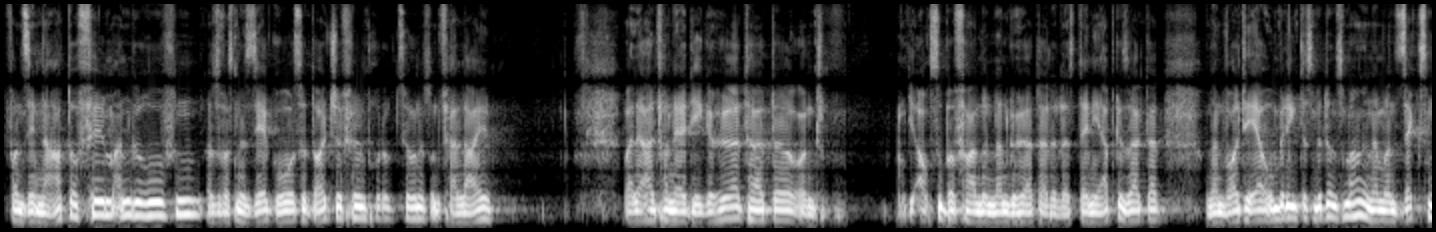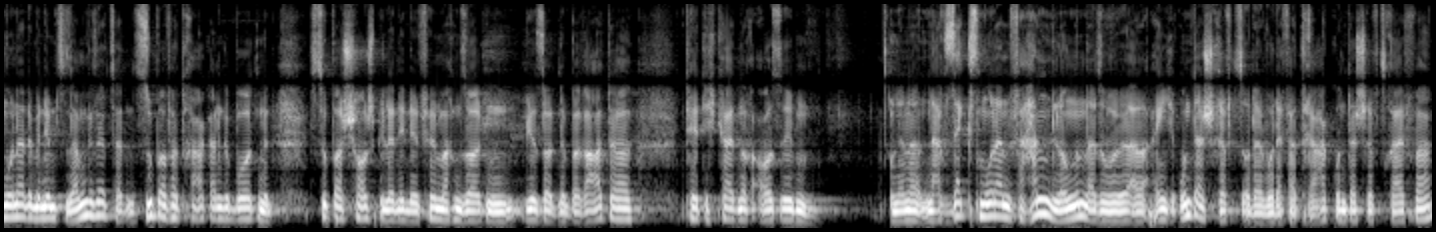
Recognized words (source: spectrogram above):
von Senator Film angerufen, also was eine sehr große deutsche Filmproduktion ist und Verleih. weil er halt von der Idee gehört hatte und die auch super fand und dann gehört hatte, dass Danny abgesagt hat. Und dann wollte er unbedingt das mit uns machen. Dann haben wir uns sechs Monate mit ihm zusammengesetzt, hat einen super Vertrag angeboten mit super Schauspielern, die den Film machen sollten. Wir sollten eine Beratertätigkeit noch ausüben. Und dann nach sechs Monaten Verhandlungen, also wo eigentlich Unterschrifts- oder wo der Vertrag unterschriftsreif war,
